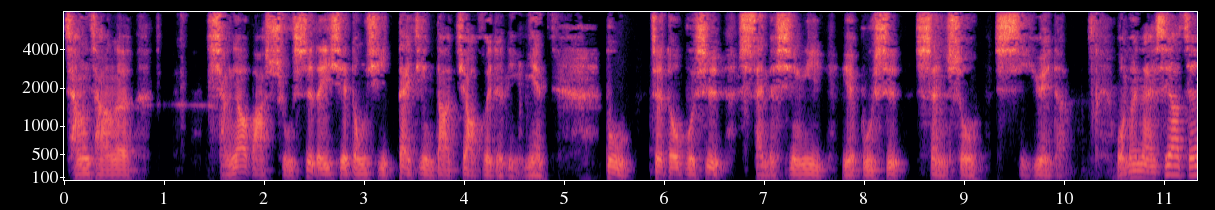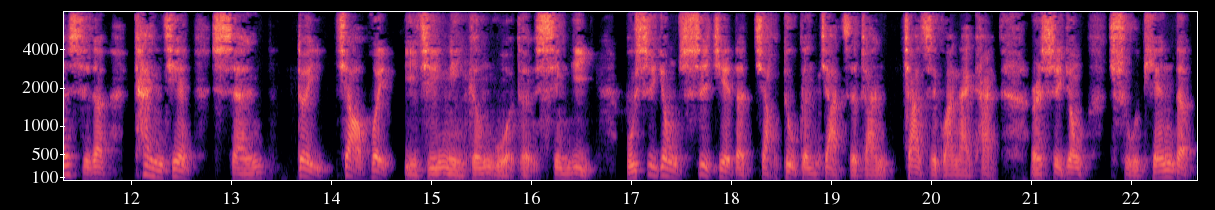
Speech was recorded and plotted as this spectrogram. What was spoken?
常常的。想要把属世的一些东西带进到教会的里面，不，这都不是神的心意，也不是神所喜悦的。我们乃是要真实的看见神对教会以及你跟我的心意，不是用世界的角度跟价值观价值观来看，而是用属天的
